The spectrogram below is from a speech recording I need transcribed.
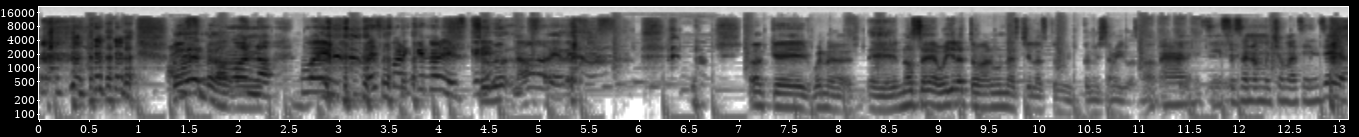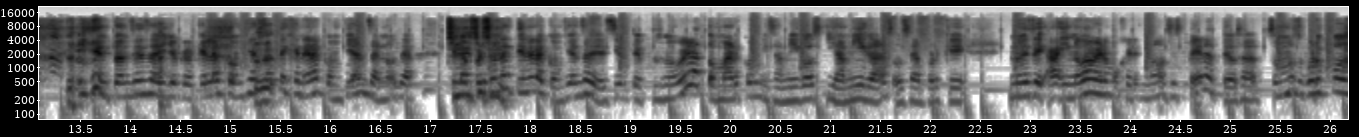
bueno. ¿Cómo no? Bueno, pues porque no les crees, no, de. Ok, bueno, eh, no sé, voy a ir a tomar unas chelas con, mis amigos, ¿no? Ah, sí, eso suena mucho más sincero. y entonces ahí yo creo que la confianza te genera confianza, ¿no? O sea, si la persona tiene la confianza de decirte, pues me voy a ir a tomar con mis amigos y amigas, o sea, porque no es de, ah, y no va a haber mujeres, no, espérate, o sea, somos grupos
